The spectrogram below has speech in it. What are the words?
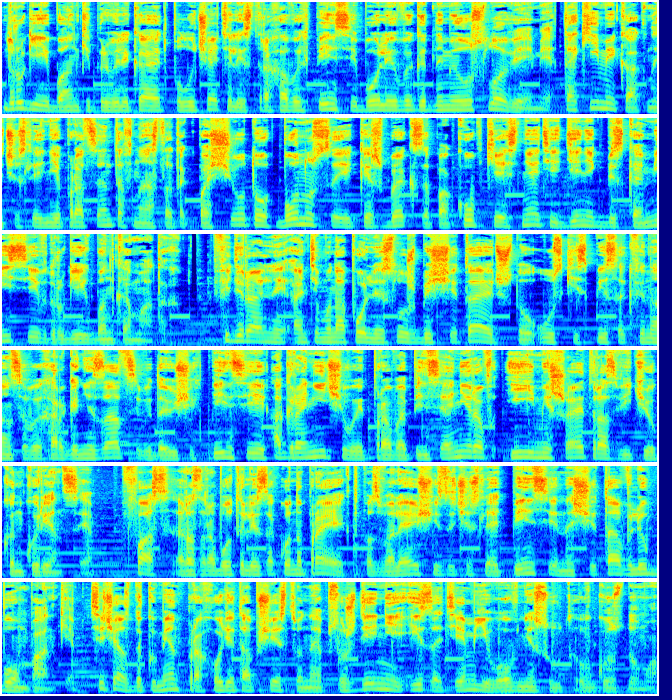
Другие банки привлекают получателей страховых пенсий более выгодными условиями, такими как начисление процентов на остаток по счету, бонусы и кэшбэк за покупки, снятие денег без комиссии в других банкоматах. Федеральной антимонопольной службе считают, что узкий список финансовых организаций, выдающих пенсии, ограничивает права пенсионеров и мешает развитию конкуренции. ФАС разработали законопроект, позволяющий зачислять пенсии на счета в любом банке. Сейчас документ проходит общественное обсуждение и затем его внесут в Госдуму.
